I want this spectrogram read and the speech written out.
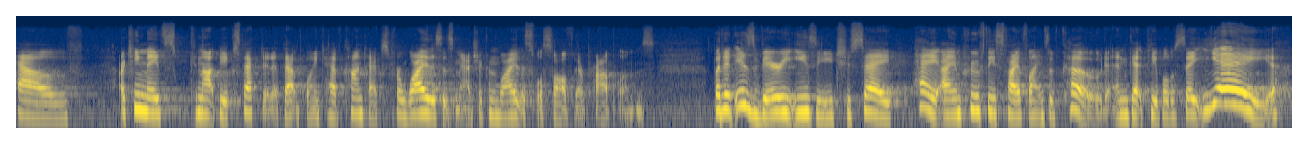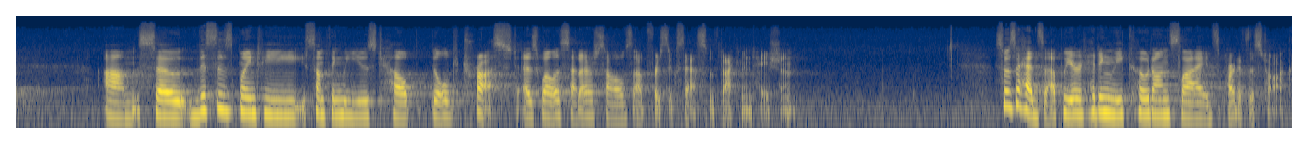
have, our teammates cannot be expected at that point to have context for why this is magic and why this will solve their problems. But it is very easy to say, hey, I improved these five lines of code, and get people to say, yay! Um, so this is going to be something we use to help build trust, as well as set ourselves up for success with documentation. So as a heads up, we are hitting the code on slides part of this talk.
